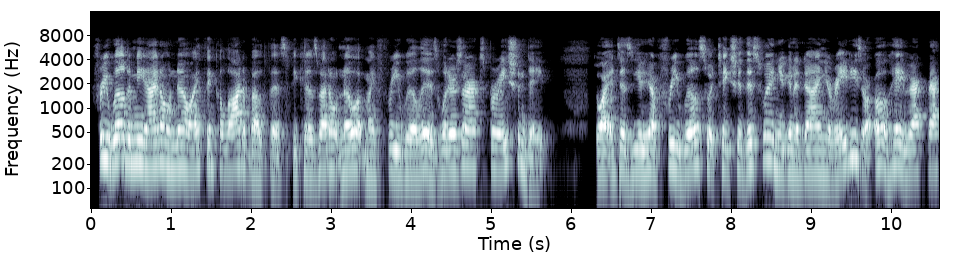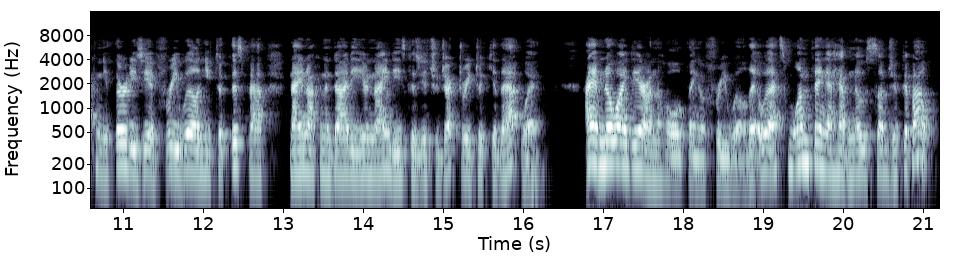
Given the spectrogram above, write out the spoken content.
Free will to me, I don't know. I think a lot about this because I don't know what my free will is. What is our expiration date? Do I, does you have free will, so it takes you this way and you're going to die in your 80s? Or, oh, hey, back, back in your 30s, you had free will and you took this path. Now you're not going to die to your 90s because your trajectory took you that way. I have no idea on the whole thing of free will. That, that's one thing I have no subject about.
